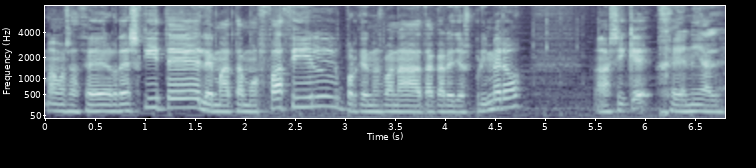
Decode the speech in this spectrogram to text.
Vamos a hacer desquite, le matamos fácil, porque nos van a atacar ellos primero. Así que, genial.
